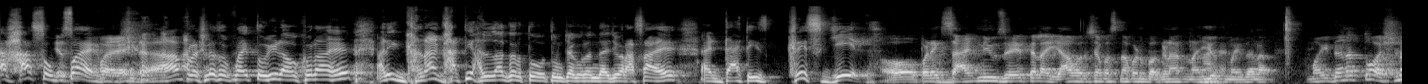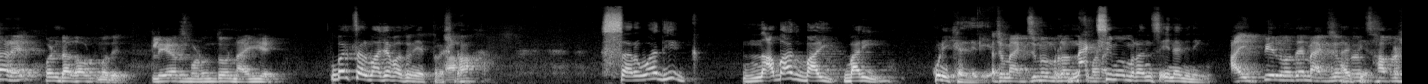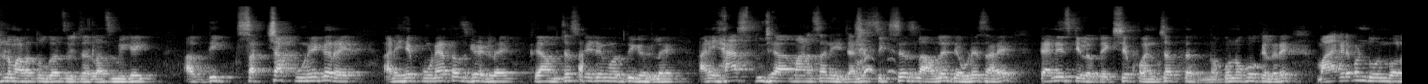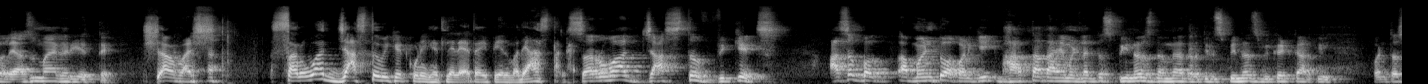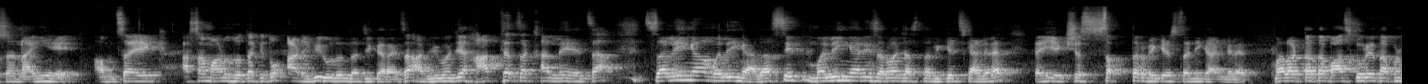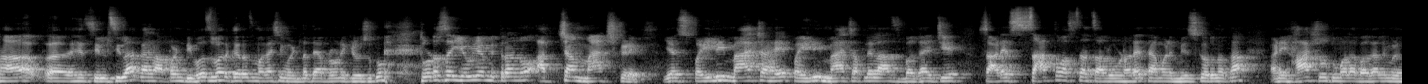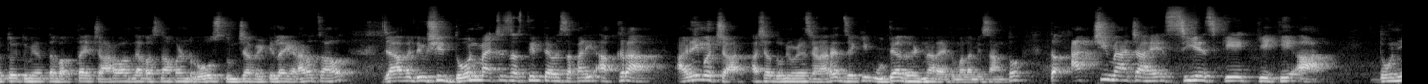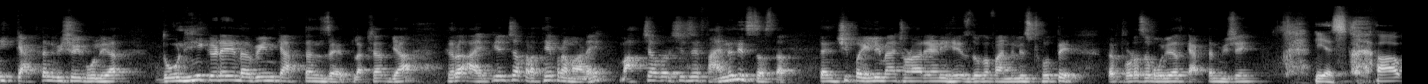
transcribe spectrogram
हा हे सोपा आहे. हा प्रश्न सोपा आहे तोही डावखोरा आहे. आणि घणाघाती हल्ला करतो तुमच्या गोलंदाजीवर असा आहे. And that is Chris Gayle हो, पण एक सॅड न्यूज आहे त्याला या वर्षापासून आपण बघणार नाही मैदानात. मैदानात तो असणार आहे पण डगआउटमध्ये. प्लेयर्स म्हणून तो नाहीये. बर चल माझ्या बाजूने एक प्रश्न. सर्वाधिक नाबाद बाळी बारी कुणी खेळलेली अच्छा maximum run maximum runs in an inning आयपीएलमध्ये मॅक्झिमम. रन्स हा प्रश्न मला तू उगाच विचारलास मी काही अगदी सच्चा पुणेकर आहे आणि हे पुण्यातच घडलंय. ते आमच्या स्टेडियम वरती घडलंय. आणि ह्याच तुझ्या माणसाने ज्याने सिक्सेस लावले तेवढे सारे त्यांनीच केलं होतं. एकशे पंच्याहत्तर. नको नको केलं रे. माझ्याकडे पण दोन बॉल आले. अजून माझ्या घरी येत ते. शाबाश. सर्वात जास्त विकेट कोणी घेतलेले आहेत आय पी एलमध्ये? आज सर्वात जास्त विकेट्स असं बघ म्हणतो आपण की भारतात आहे म्हटल्यानंतर स्पिनर्स दंगा करतील स्पिनर्स विकेट काढतील पण तसं नाहीये. आमचा एक असा माणूस होता की तो आडवी गोलंदाजी करायचा. आडवी म्हणजे हात त्याचा खाल्ले यायचा. सलिंगा मलिंगा लसित मलिंगाने सर्वात जास्त विकेट्स काढलेल्या आहेत. त्याही एकशे सत्तर विकेट्स त्यांनी काढलेल्या आहेत. मला वाटतं आता बास करूयात आपण हा हे सिलसिला. कारण आपण दिवसभर खरंच मगाशी म्हटलं त्याप्रमाणे खेळू शकू. थोडंसं येऊया मित्रांनो आजच्या मॅचकडे येस पहिली मॅच आहे. पहिली मॅच आपल्याला आज बघायची आहे. साडेसात वाजता चालू होणार आहे. त्यामुळे मिस करू नका. आणि हा शो तुम्हाला बघायला मिळतोय. तुम्ही आता बघताय चार वाजल्यापासून आपण रोज तुमच्या भेटीला येणारच आहोत. ज्या दिवशी दोन मॅचेस असतील त्यावेळी सकाळी अकरा आणि मग चार अशा दोन्ही वेळेस येणार आहेत जे की उद्या घडणार आहे तुम्हाला मी सांगतो. तर आजची मॅच आहे C S K K K R दोन्ही कॅप्टन विषयी बोलूयात. दोन्हीकडे नवीन कॅप्टन्स आहेत लक्षात घ्या. खरं आय पी एलच्या प्रथेप्रमाणे मागच्या वर्षी जे फायनलिस्ट असतात त्यांची पहिली मॅच होणार आहे आणि हेच दोघं फायनलिस्ट होते. तर थोडंसं बोलूयात कॅप्टन विषयी. येस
